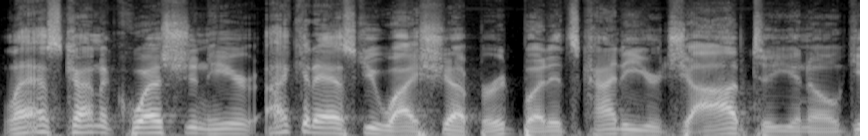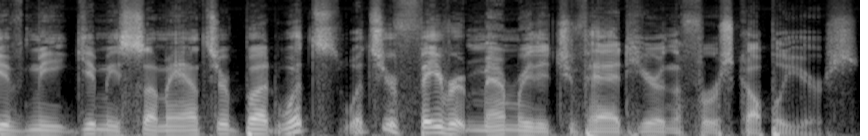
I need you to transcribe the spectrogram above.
last kind of question here. I could ask you why Shepherd, but it's kind of your job to, you know, give me give me some answer. But what's what's your favorite memory that you've had here in the first couple of years?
